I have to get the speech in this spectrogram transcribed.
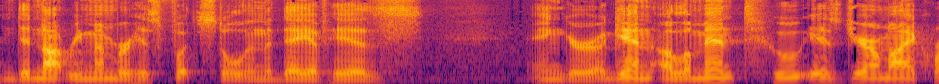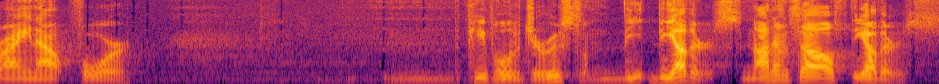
and did not remember his footstool in the day of his anger. Again, a lament. Who is Jeremiah crying out for? The people of Jerusalem, the, the others, not himself, the others.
